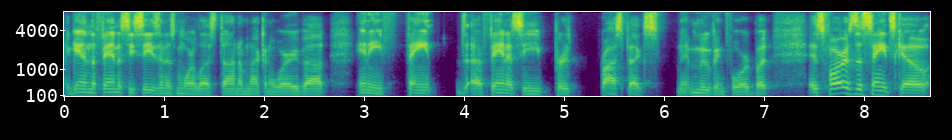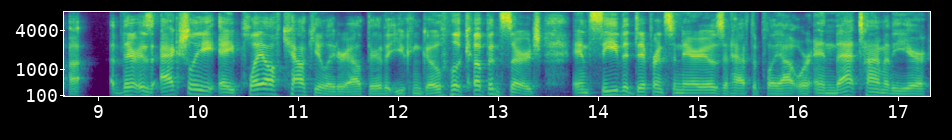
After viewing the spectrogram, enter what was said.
Again, the fantasy season is more or less done. I'm not going to worry about any faint uh, fantasy per- prospects moving forward. But as far as the Saints go, uh, there is actually a playoff calculator out there that you can go look up and search and see the different scenarios that have to play out where in that time of the year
